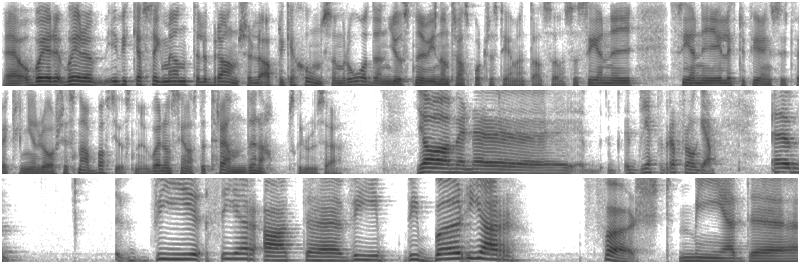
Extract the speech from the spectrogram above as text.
Eh, och vad är, det, vad är det, i vilka segment eller branscher eller applikationsområden just nu inom transportsystemet alltså? Så ser ni, ser ni elektrifieringsutvecklingen rör sig snabbast just nu? Vad är de senaste trenderna skulle du säga? Ja, men eh, jättebra fråga. Eh, vi ser att eh, vi, vi börjar först med eh,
